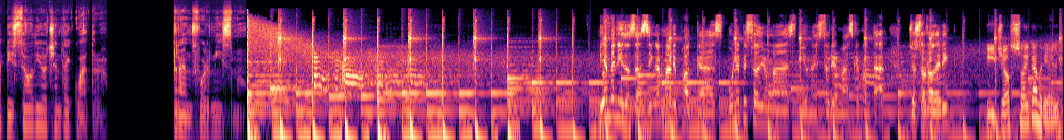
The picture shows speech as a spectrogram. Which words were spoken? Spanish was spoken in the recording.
Episodio 84. Transformismo. Bienvenidos a Sing Armario Podcast, un episodio más y una historia más que contar. Yo soy Roderick. Y yo soy Gabriel.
